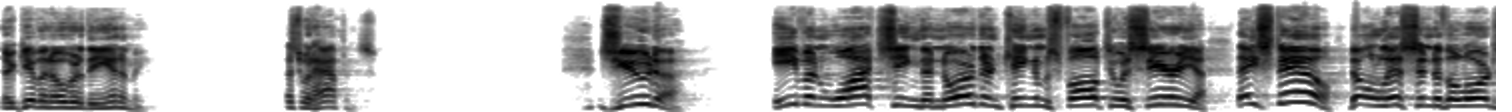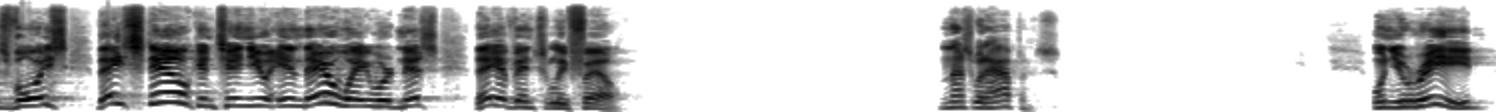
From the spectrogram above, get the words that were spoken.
They're given over to the enemy. That's what happens. Judah even watching the northern kingdoms fall to Assyria, they still don't listen to the Lord's voice. They still continue in their waywardness. They eventually fell. And that's what happens. When you read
